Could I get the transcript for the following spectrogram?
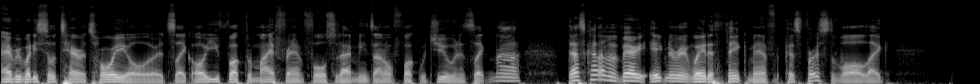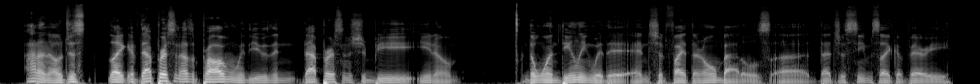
everybody's so territorial or it's like oh you fucked with my friend full so that means I don't fuck with you. And it's like nah that's kind of a very ignorant way to think man because first of all like I don't know just like if that person has a problem with you then that person should be you know the one dealing with it and should fight their own battles uh, that just seems like a very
